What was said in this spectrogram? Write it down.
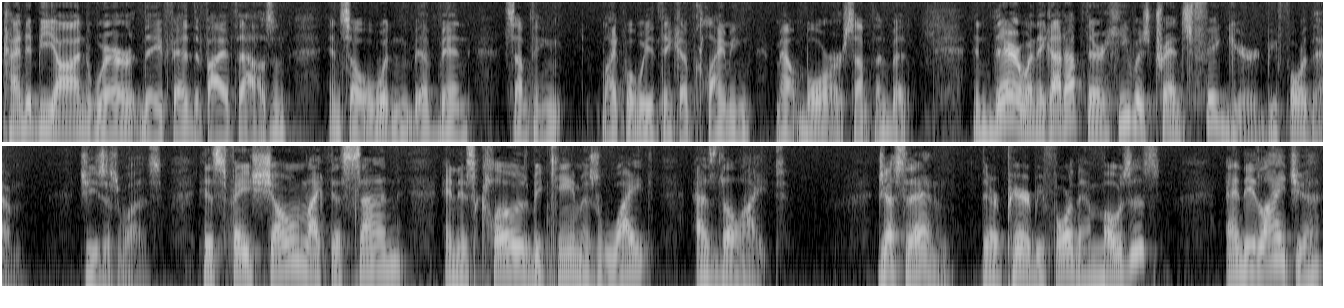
kind of beyond where they fed the five thousand, and so it wouldn't have been something like what we'd think of climbing Mount Borah or something. But and there, when they got up there, he was transfigured before them. Jesus was. His face shone like the sun, and his clothes became as white as the light. Just then there appeared before them Moses and Elijah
